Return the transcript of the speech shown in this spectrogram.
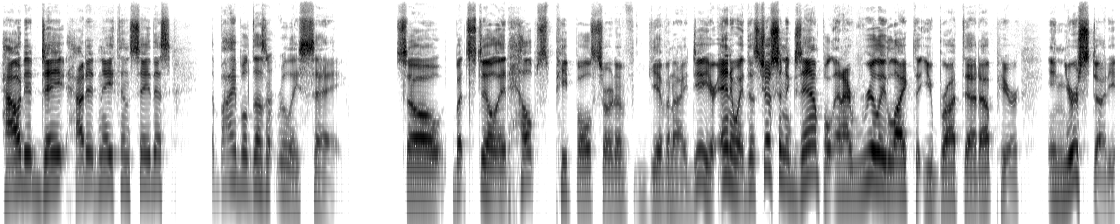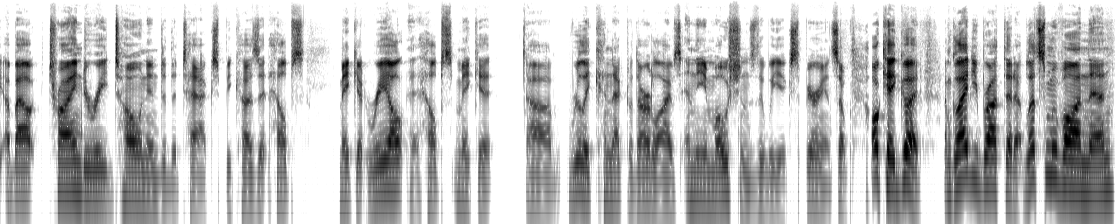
how did da- how did Nathan say this? The Bible doesn't really say. So, but still, it helps people sort of give an idea here. Anyway, that's just an example, and I really like that you brought that up here in your study about trying to read tone into the text because it helps make it real. It helps make it um, really connect with our lives and the emotions that we experience. So, okay, good. I'm glad you brought that up. Let's move on then.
